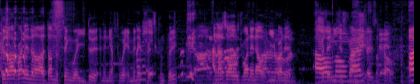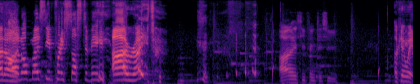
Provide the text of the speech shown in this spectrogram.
because I ran in and I done the thing where you do it, and then you have to wait a minute mean, for it it- to complete. I And as I was running out, you know, ran man. in, but Oh then you no, just ran man. straight back out. I Oh don't. no, man, seemed pretty sus to me. All right. I honestly think it's you. Okay, wait,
